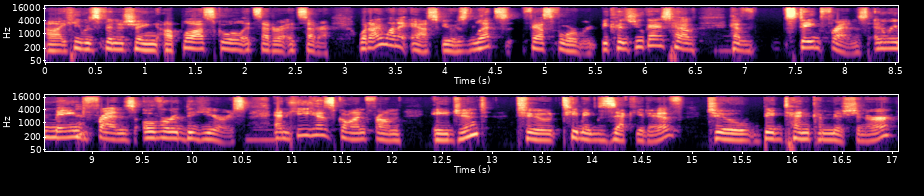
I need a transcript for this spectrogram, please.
Uh, he was finishing up law school, et cetera, et cetera. What I want to ask you is let's fast forward because you guys have have stayed friends and remained friends over the years. And he has gone from agent to team executive to Big Ten commissioner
